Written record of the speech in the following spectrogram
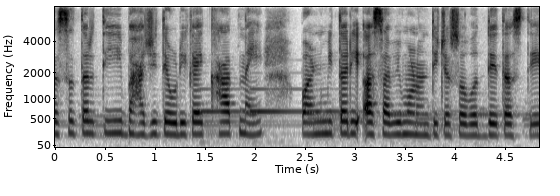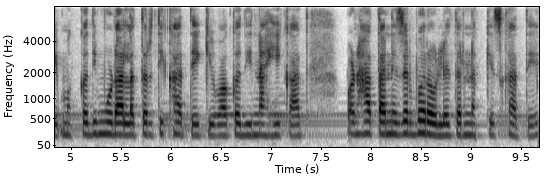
तसं तर ती भाजी तेवढी काही खात नाही पण मी तरी असावी म्हणून तिच्यासोबत देत असते. मग कधी मुडाला तर ती खाते किंवा कधी नाही खात पण हाताने जर भरवले तर नक्कीच खाते.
